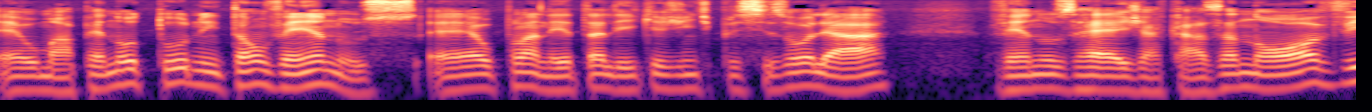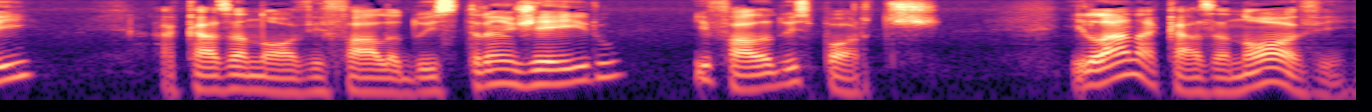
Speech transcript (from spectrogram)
é, o mapa é noturno, então Vênus é o planeta ali que a gente precisa olhar. Vênus rege a casa 9, a casa 9 fala do estrangeiro e fala do esporte. E lá na casa 9,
